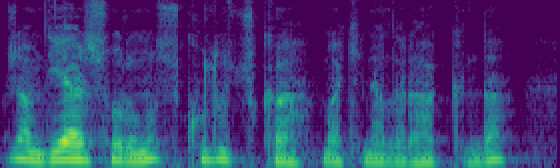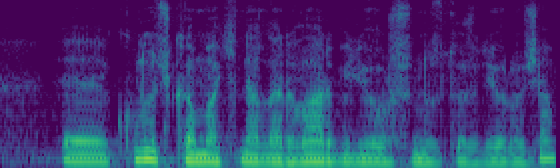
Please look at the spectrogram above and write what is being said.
Hocam diğer sorumuz kuluçka makineleri hakkında. E, kuluçka makineleri var biliyorsunuzdur diyor hocam.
